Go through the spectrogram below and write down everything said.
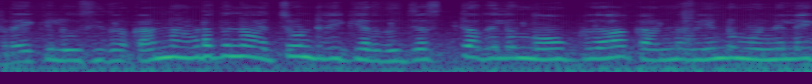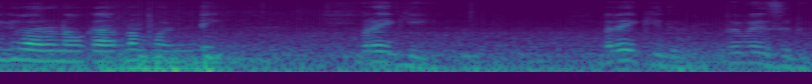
ബ്രേക്ക് ലൂസ് ചെയ്തോ. കണ്ണ് അവിടെ തന്നെ വെച്ചോണ്ടിരിക്കരുത്. ജസ്റ്റ് അതിൽ നോക്കുക കണ്ണ് വീണ്ടും മുന്നിലേക്ക് വരണം. കാരണം വണ്ടി ബ്രേക്ക് ചെയ്യും. ബ്രേക്ക് ചെയ്ത് റിവേഴ്സ് ഇടും?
